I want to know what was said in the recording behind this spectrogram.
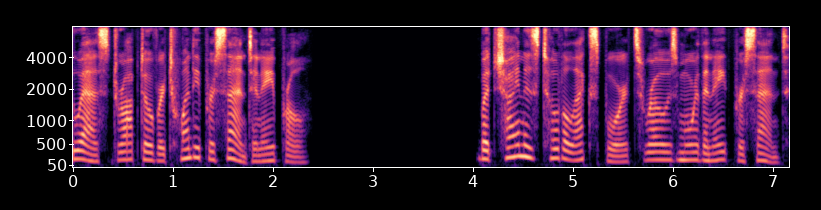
U.S. dropped over 20% in April. But China's total exports rose more than 8%.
